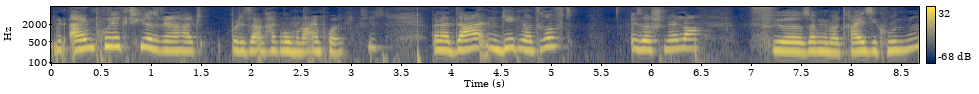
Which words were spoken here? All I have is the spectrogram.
mit einem Projektil, also wenn er halt bei dieser Attacke, wo man nur ein Projektil schießt, wenn er da einen Gegner trifft, ist er schneller für, sagen wir mal, drei Sekunden.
